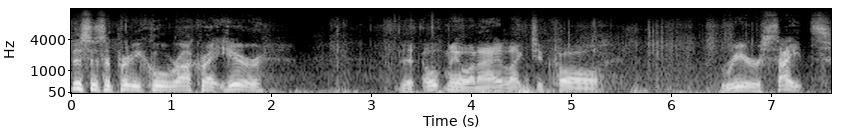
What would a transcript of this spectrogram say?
This is a pretty cool rock right here that Oatmeal and I like to call rear sights.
